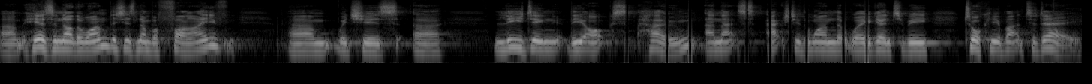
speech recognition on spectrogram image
Um, here's another one. This is number five um, which is uh, leading the ox home, and that's actually the one that we're going to be talking about today.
